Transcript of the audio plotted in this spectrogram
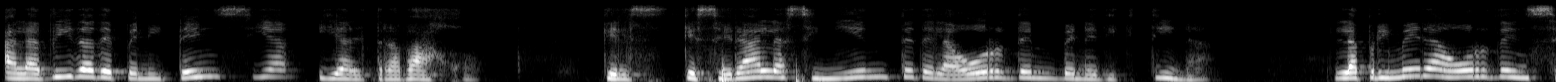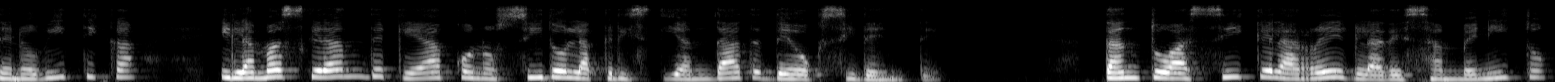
a la vida de penitencia y al trabajo, que, que será la simiente de la orden benedictina, la primera orden cenobítica y la más grande que ha conocido la cristiandad de Occidente. Tanto así que la regla de San Benito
